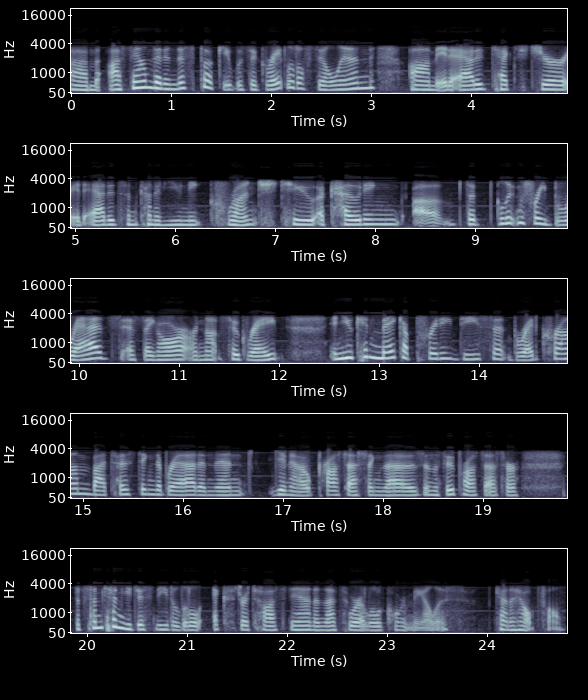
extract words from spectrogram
um, I found that in this book it was a great little fill-in. Um, it added texture. It added some kind of unique crunch to a coating. Uh, the gluten-free breads, as they are, are not so great, and you can make a pretty decent breadcrumb by toasting the bread and then you know processing those in the food processor. But sometimes you just need a little extra tossed in, and that's where a little cornmeal is kind of helpful.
